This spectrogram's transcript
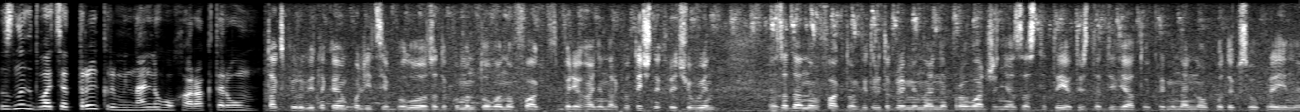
З них 23 кримінального характеру. Так, співробітниками поліції було задокументовано факт зберігання наркотичних речовин. За даним фактом відкрито кримінальне провадження за статтею 309 Кримінального кодексу України.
